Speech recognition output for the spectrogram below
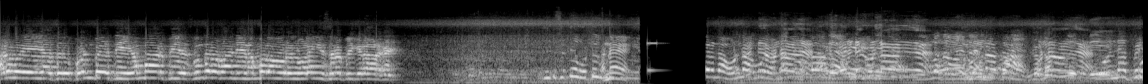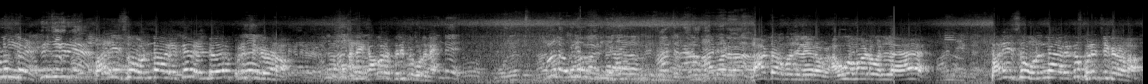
அருமை ஐயா திரு பொன்பேத்தி எம்ஆர்பி சுந்தரபாண்டிய நம்பலம் அவர்கள் வழங்கி சிறப்பிக்கிறார்கள். பரிசு ஒண்ணா இருக்கு ரெண்டு பேரும் பிரிச்சுக்கணும். அண்ணே கவரை திருப்பி கொடுங்க. மாட்டை கொஞ்சம் நேரம் அவங்க மாடு வரல. பரிசு ஒண்ணா இருக்கு பிரிச்சுக்கிறோம்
